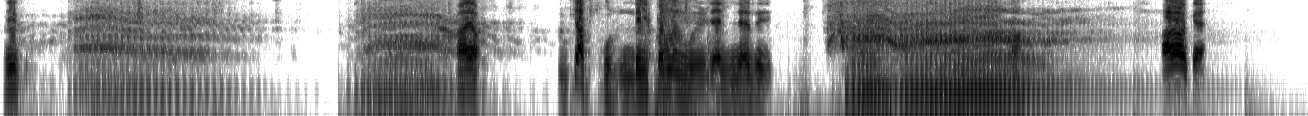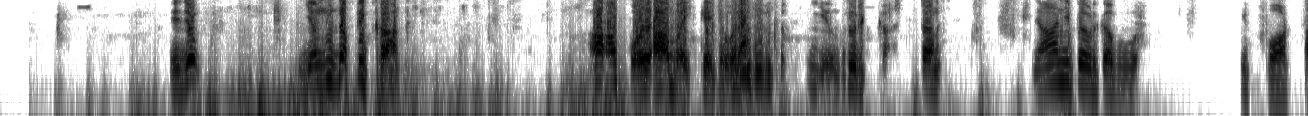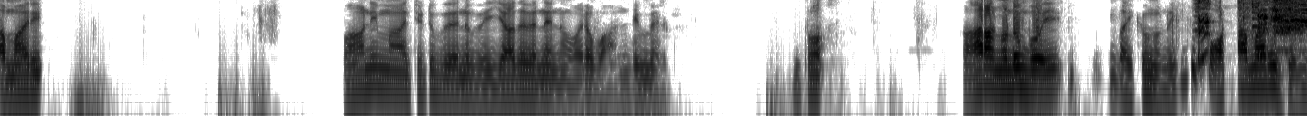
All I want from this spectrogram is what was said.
ദീ- ആയോ? ഇജ്ജാ കുണ്ടിൽക്കൊന്നും വീഴല്ലത് ആ ഓക്കെ. ഇജു എന്തപ്പിക്കാണ്? ആ പോയ ആ ബൈക്ക് ഒരങ്ങോട്ട് എന്തൊരു കഷ്ടാണ്. ഞാനിപ്പോ എവിടുക്കാ പോവുക ഈ പൊട്ടന്മാര്. പണി മാറ്റിട്ട് വരുന്ന വെയ്യാതെ വരുന്ന എന്നെ ഓരോ വണ്ടിയും വരും. ഇപ്പൊ കാർ പോയി ബൈക്കും കൊണ്ട് പൊട്ടന്മാര് ഇട്ടത്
